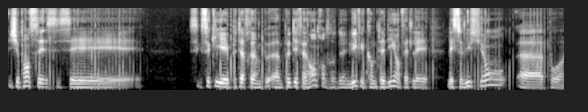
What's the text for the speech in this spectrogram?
je pense que c'est ce qui est peut-être un peu, un peu différent entre un livre et comme tu as dit, en fait, les, les solutions euh, pour,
